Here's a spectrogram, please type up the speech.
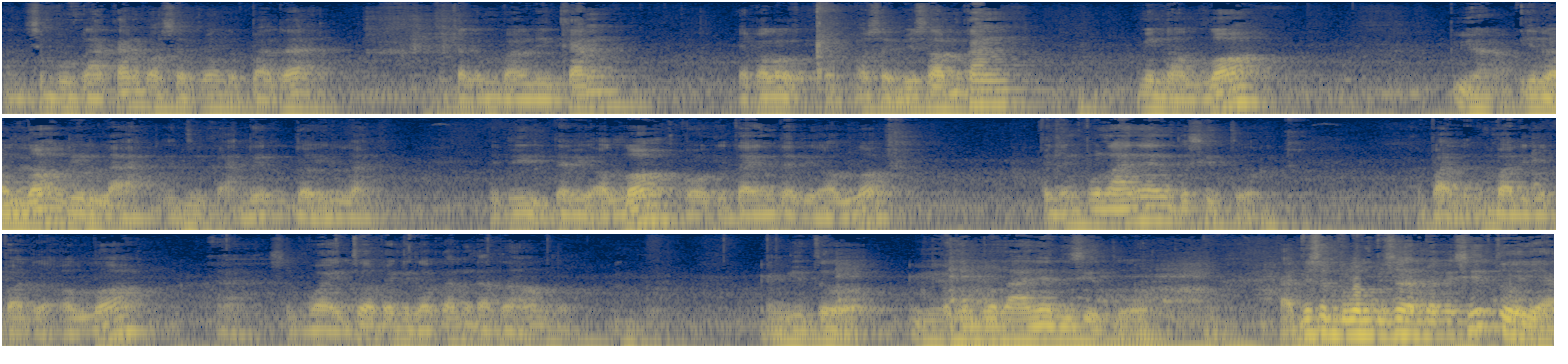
Dan disempurnakan konsepnya kepada kita kembalikan. Ya kalau konsep Islam kan minallah Ya. ilallah lillah gitu kan ilah jadi dari Allah bahwa kita yang dari Allah penyempurnaannya ke situ. Kepada kembali kepada Allah. Nah, semua itu apa yang kita lakukan karena Allah. Yang gitu. Iya. penyempurnaannya di situ. Tapi sebelum bisa sampai ke situ ya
